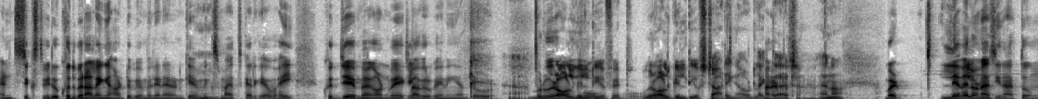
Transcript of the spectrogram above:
and six video खुद बना लेंगे हाउ टू बी मिलनर उनके मिक्स मैच करके। भाई खुद जेब में अकाउंट में एक लाख रुपए नहीं है तो yeah. but we're all guilty of it. we're all guilty of starting out like that 100%, है ना? बट लेवल होना चाहिए ना तुम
